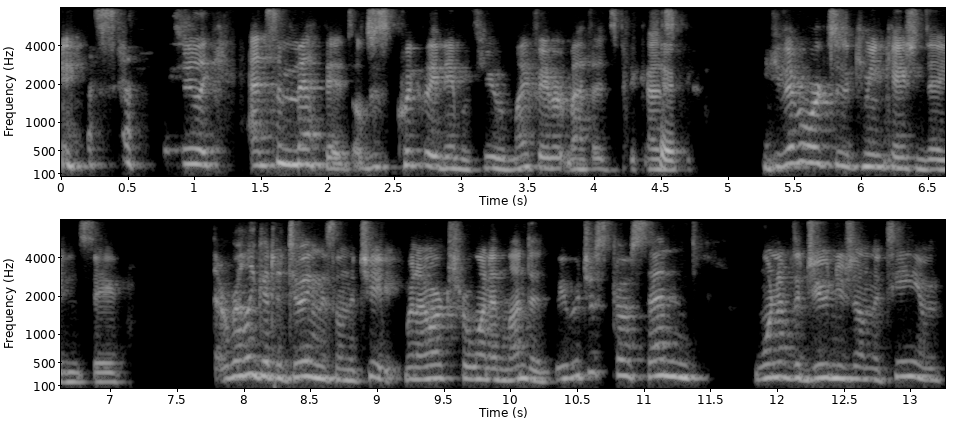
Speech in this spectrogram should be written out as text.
it's, it's really and some methods. I'll just quickly name a few of my favorite methods because Sure. if you've ever worked at a communications agency, they're really good at doing this on the cheap. When I worked for one in London, we would just go send one of the juniors on the team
